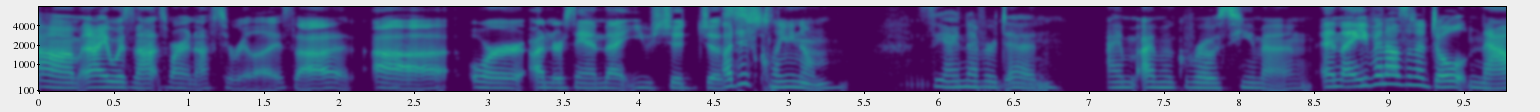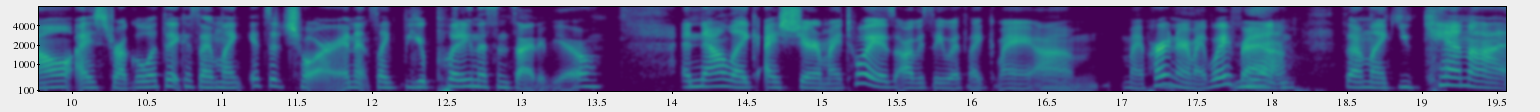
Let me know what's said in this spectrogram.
Um, and I was not smart enough to realize that, uh, or understand that you should just. I just clean them. See, I never did. I'm I'm a gross human, and I, even as an adult now, I struggle with it because I'm like, it's a chore, and it's like you're putting this inside of you. And now, like, I share my toys, obviously, with like my um my partner, my boyfriend. Yeah. So I'm like, you cannot,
